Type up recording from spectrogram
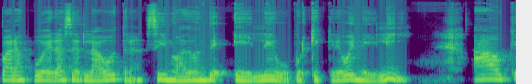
para poder hacer la otra, sino a dónde elevo, porque creo en el I. Ah, ok.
